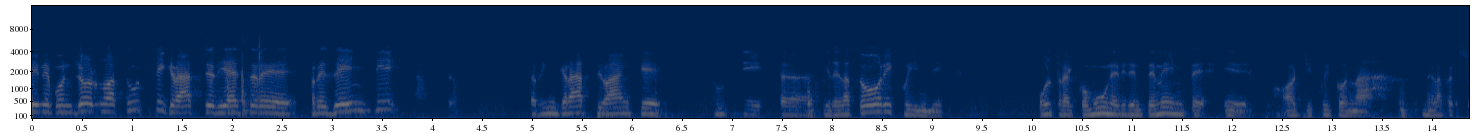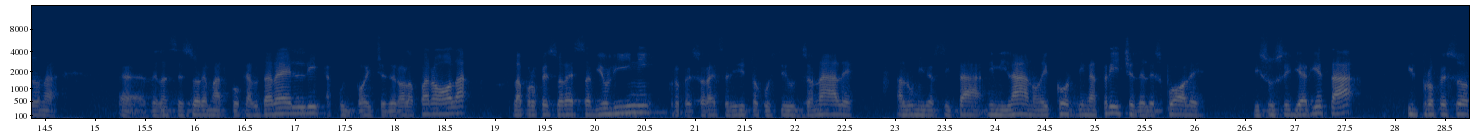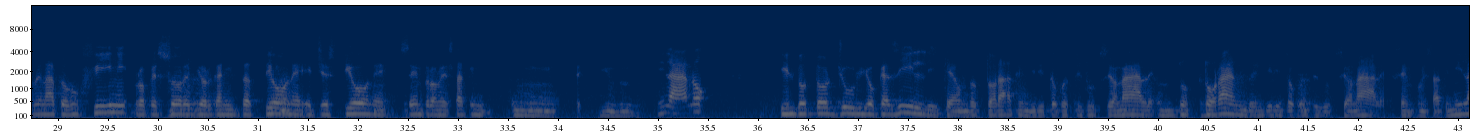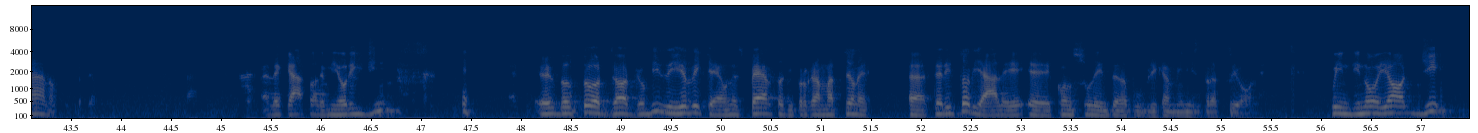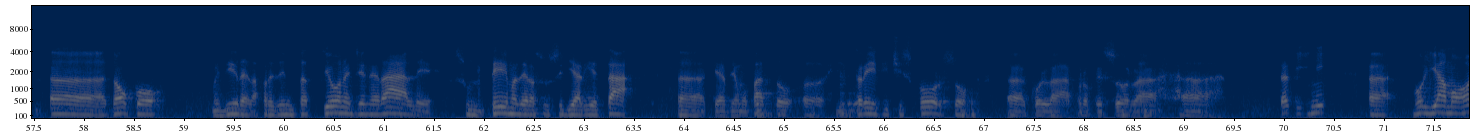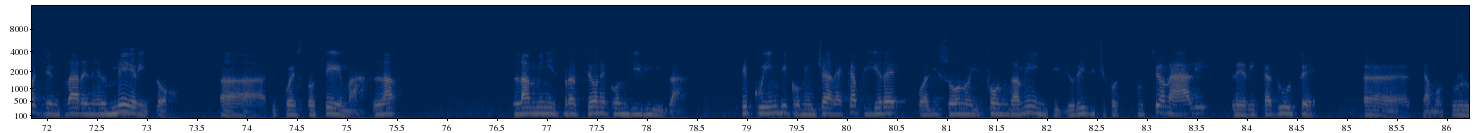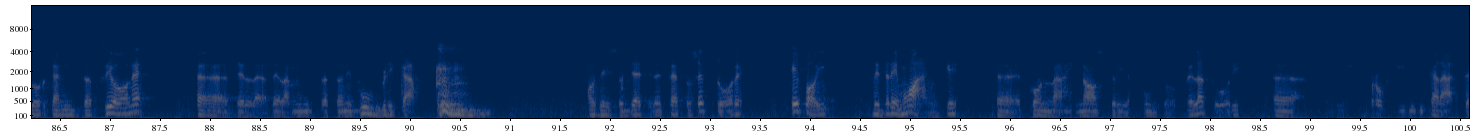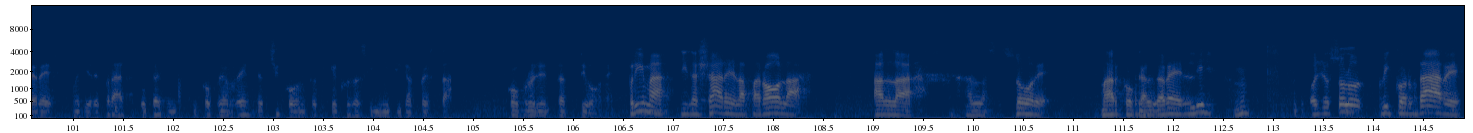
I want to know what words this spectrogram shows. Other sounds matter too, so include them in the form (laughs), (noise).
Bene, buongiorno a tutti, grazie di essere presenti. Ringrazio anche tutti eh, i relatori, quindi oltre al comune evidentemente, eh, oggi qui con, uh, nella persona eh, dell'assessore Marco Caldarelli, a cui poi cederò la parola, la professoressa Violini, professoressa di diritto costituzionale all'Università di Milano e coordinatrice delle scuole di sussidiarietà, il professor Renato Ruffini, professore di organizzazione e gestione sempre all'Università di, Milano, il dottor Giulio Casilli, che è un dottorato in diritto costituzionale, un dottorando in diritto costituzionale, sempre all'Università di Milano, è legato alle mie origini, e il dottor Giorgio Bisirri, che è un esperto di programmazione eh, territoriale e consulente della pubblica amministrazione. Quindi noi oggi eh, dopo dire, la presentazione generale sul tema della sussidiarietà eh, che abbiamo fatto eh, il 13 scorso eh, con la professora eh, Tadini, eh, vogliamo oggi entrare nel merito di questo tema, l'amministrazione la, condivisa e quindi cominciare a capire quali sono i fondamenti giuridici costituzionali, le ricadute diciamo, sull'organizzazione eh, del, dell'amministrazione pubblica (clears throat) o dei soggetti del terzo settore e poi vedremo anche eh, con i nostri appunto relatori eh, profili di carattere dire, pratico casistico per renderci conto di che cosa significa questa coprogettazione. Prima di lasciare la parola all'assessore Marco Caldarelli, hm, voglio solo ricordare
